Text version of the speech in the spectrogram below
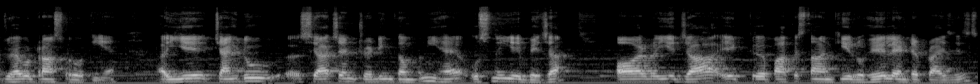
जो है वो ट्रांसफ़र होती हैं। ये चैंगडू सियाचन ट्रेडिंग कंपनी है उसने ये भेजा और ये जा एक पाकिस्तान की रोहेल एंटरप्राइजेज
